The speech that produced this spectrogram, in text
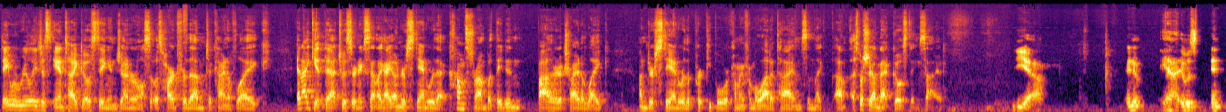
they were really just anti-ghosting in general, so it was hard for them to kind of like. And I get that to a certain extent. Like I understand where that comes from, but they didn't bother to try to like understand where the per- people were coming from a lot of times, and like um, especially on that ghosting side. Yeah, and it, yeah, it was, and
